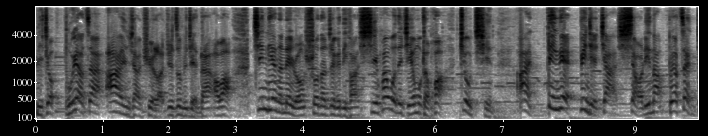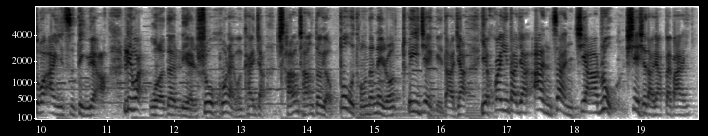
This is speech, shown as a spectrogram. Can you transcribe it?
你就不要再按下去了，就这么简单，好不好？今天的内容说到这个地方，喜欢我的节目的话，就请按订阅，并且加小铃铛，不要再多按一次订阅啊。另外，我的脸书胡乃文开讲常常都有不同的内容推荐给大家，也欢迎大家按赞加入，谢谢大家，拜拜。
